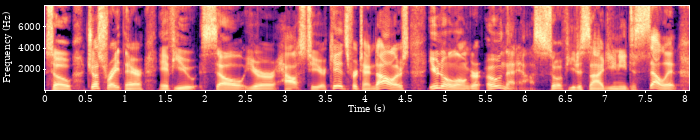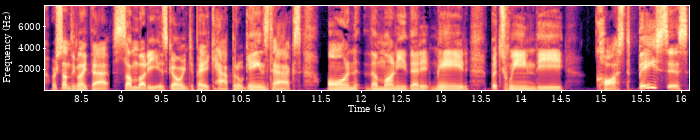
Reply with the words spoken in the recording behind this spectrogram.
So just right there, if you sell your house to your kids for $10, you no longer own that house. So if you decide you need to sell it or something like that, somebody is going to pay capital gains tax on the money that it made between the cost basis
